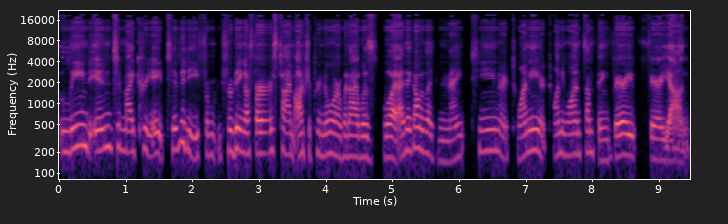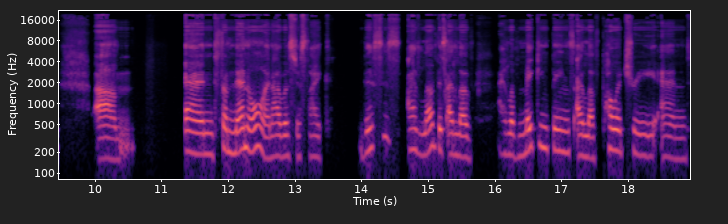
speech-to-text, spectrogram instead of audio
leaned into my creativity from for being a first time entrepreneur when I was what I think I was like 19 or 20 or 21 something very very young. Um, and from then on I was just like this is I love this. I love I love making things. I love poetry. And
